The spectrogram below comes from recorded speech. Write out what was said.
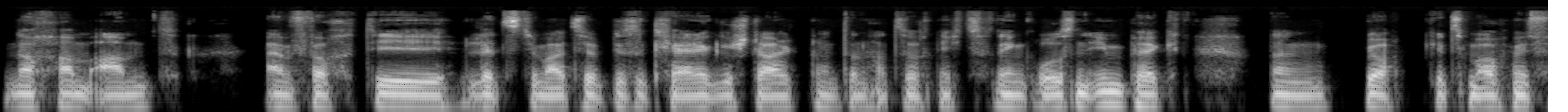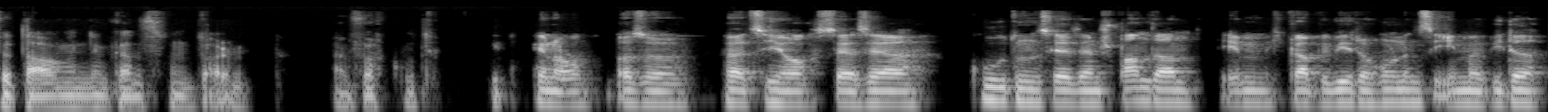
nach am Abend einfach die letzte Mahlzeit ein bisschen kleiner gestalten und dann hat es auch nicht so den großen Impact. Dann ja, geht's mir auch mit Verdauung und dem Ganzen und allem einfach gut. Genau, also hört sich auch sehr, sehr gut und sehr, sehr entspannt an. Eben, ich glaube, wir wiederholen uns immer wieder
